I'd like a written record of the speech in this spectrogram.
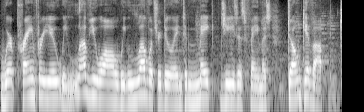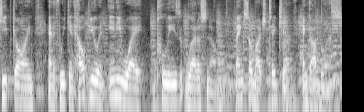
We're praying for you. We love you all. We love what you're doing to make Jesus famous. Don't give up. Keep going. And if we can help you in any way, please let us know. Thanks so much. Take care and God bless.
